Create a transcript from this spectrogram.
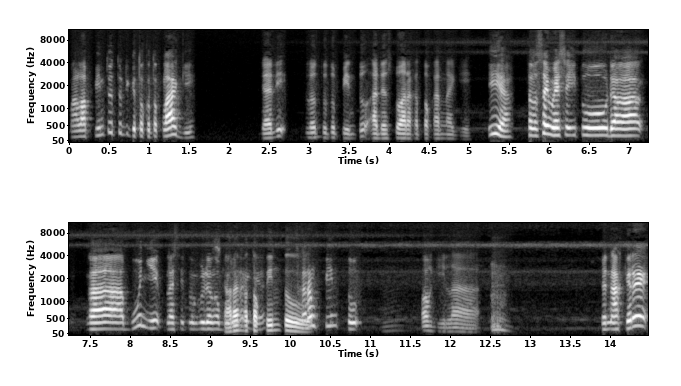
Malah pintu tuh digetok-getok lagi. jadi lo tutup pintu, ada suara ketokan lagi. Iya, selesai WC itu udah nggak bunyi, flash itu udah nggak bunyi sekarang ketok ya. pintu Sekarang pintu. Oh gila. Dan akhirnya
